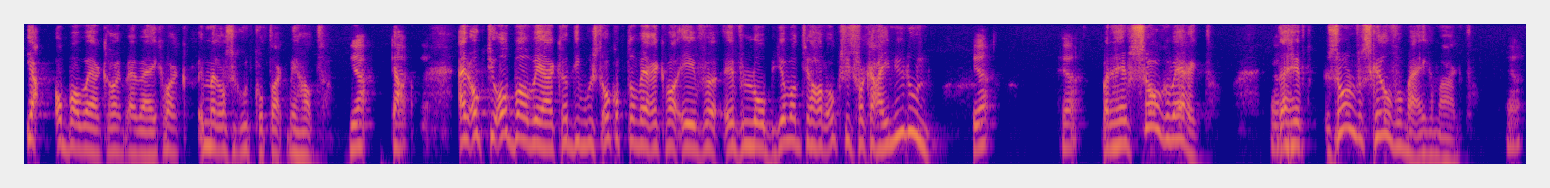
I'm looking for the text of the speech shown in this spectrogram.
Ja, opbouwwerker uit mijn wijk, waar ik inmiddels een goed contact mee had. Ja, ja. En ook die opbouwwerker, die moest ook op de werk wel even, even lobbyen, want die had ook zoiets van, ga je nu doen? Ja, ja. Maar dat heeft zo gewerkt. Dat heeft zo'n verschil voor mij gemaakt. Ja.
